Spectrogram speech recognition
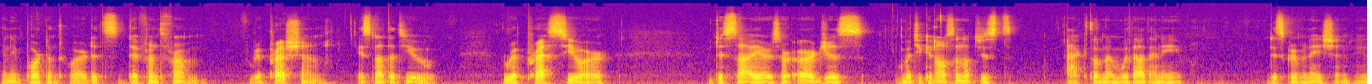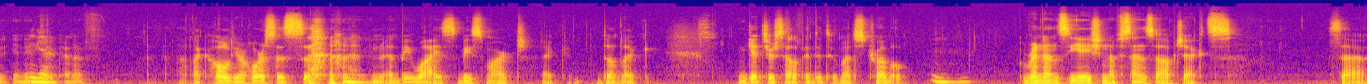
an important word. It's different from repression. It's not that you repress your desires or urges, but you can also not just act on them without any discrimination. You, you need yeah. to kind of like hold your horses mm. and, and, be wise, be smart. Like don't like get yourself into too much trouble. Mm. Renunciation of sense objects. It's a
